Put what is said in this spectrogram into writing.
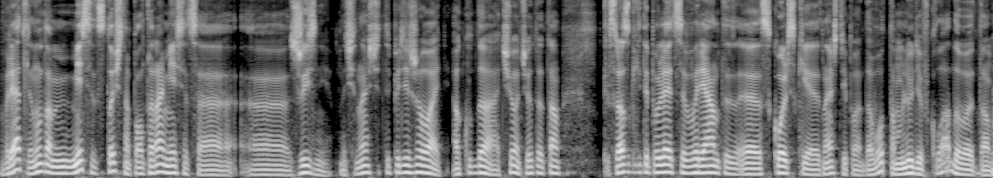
вряд ли, ну, там, месяц точно, полтора месяца э, жизни. Начинаешь что-то переживать. А куда? А что? Что-то там сразу какие-то появляются варианты э, скользкие, знаешь, типа, да вот там люди вкладывают там.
